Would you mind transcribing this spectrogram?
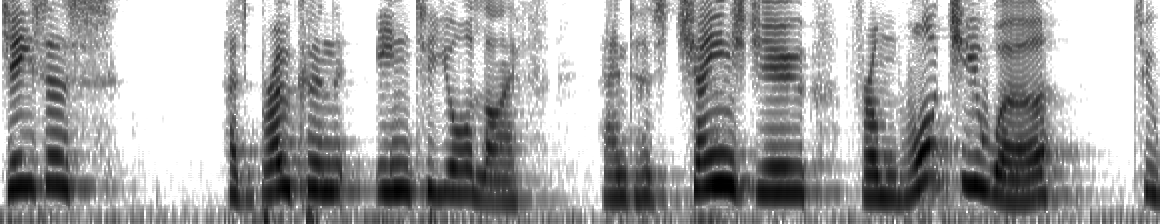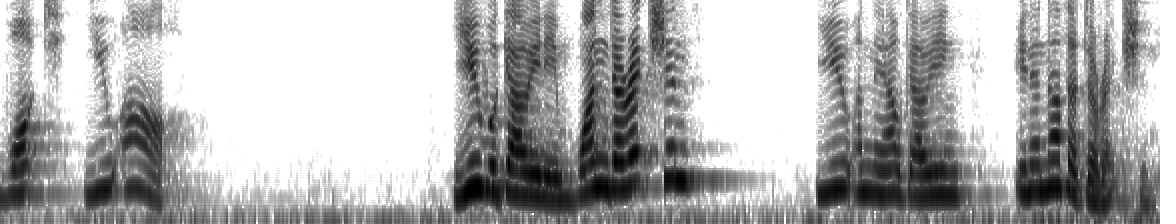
Jesus has broken into your life and has changed you from what you were to what you are. You were going in one direction, you are now going in another direction.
